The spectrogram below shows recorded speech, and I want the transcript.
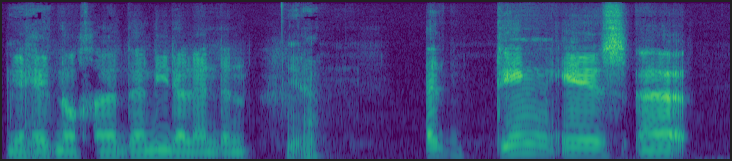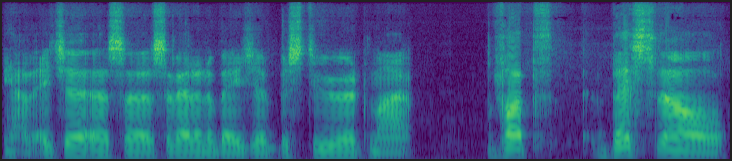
je heet nog eh, de Nederlanden. Ja. Het ding is, eh, ja, weet je, ze, ze werden een beetje bestuurd, maar wat best wel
